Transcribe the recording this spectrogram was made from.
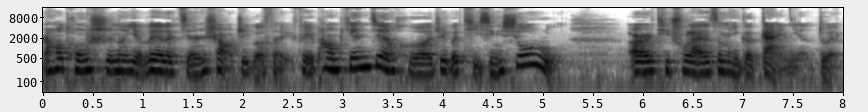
然后同时呢，也为了减少这个肥肥胖偏见和这个体型羞辱而提出来的这么一个概念。对，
